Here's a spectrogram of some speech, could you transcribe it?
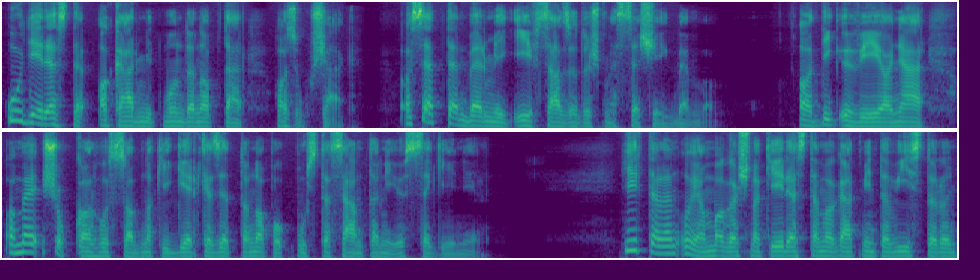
Úgy érezte, akármit mond a naptár, hazugság. A szeptember még évszázados messzeségben van. Addig övé a nyár, amely sokkal hosszabbnak ígérkezett a napok puszta számtani összegénél. Hirtelen olyan magasnak érezte magát, mint a víztorony,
